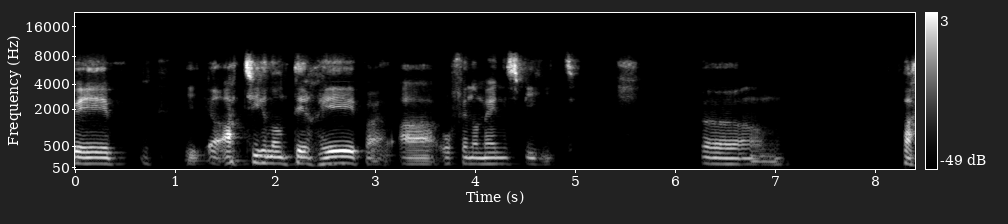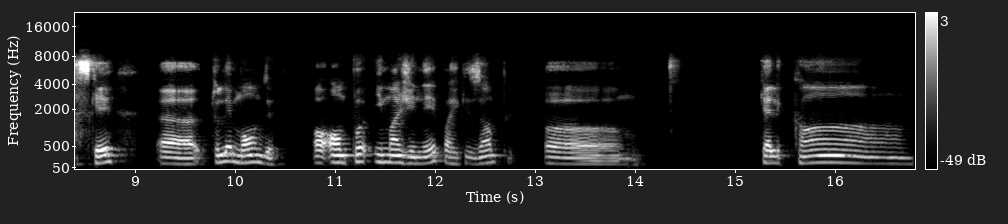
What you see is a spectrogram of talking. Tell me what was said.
et, attire l'intérêt au phénomène spirit. Euh, parce que euh, tout le monde, on peut imaginer par exemple euh, quelqu'un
